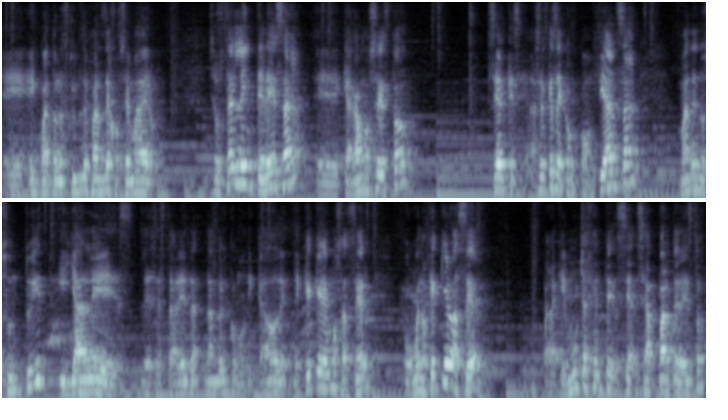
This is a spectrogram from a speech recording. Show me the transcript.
eh, en cuanto a los clubes de fans de José Madero. Si a usted le interesa que hagamos esto, acérquese, acérquese con confianza mándenos un tweet y ya les, les estaré dando el comunicado de, qué queremos hacer, o bueno, qué quiero hacer para que mucha gente sea, parte de esto.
